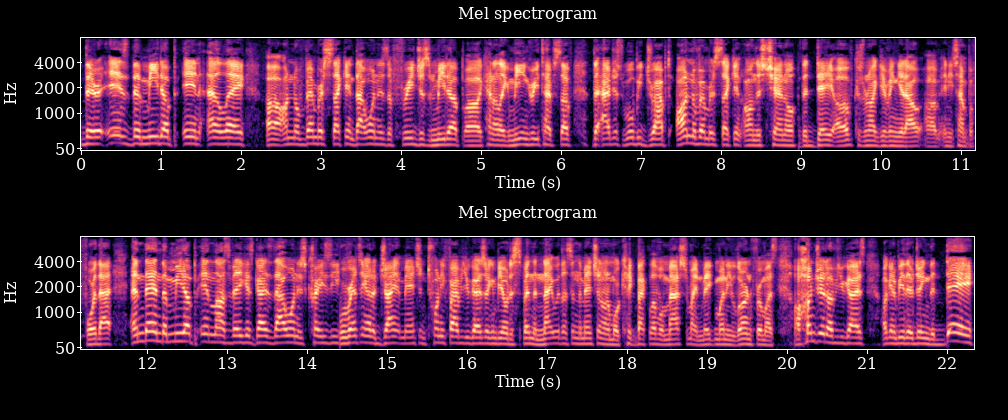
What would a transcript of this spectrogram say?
There is the meetup in LA uh, on November 2nd. That one is a free just meetup, uh, kind of like meet and greet type stuff. The address will be dropped on November 2nd on this channel the day of because we're not giving it out um, anytime before that. And then the meetup in Las Vegas, guys, that one is crazy. We're renting out a giant mansion. 25 of you guys are going to be able to spend the night with us in the mansion on a more kickback level mastermind, make money, learn from us. 100 of you guys are going to be there during the day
